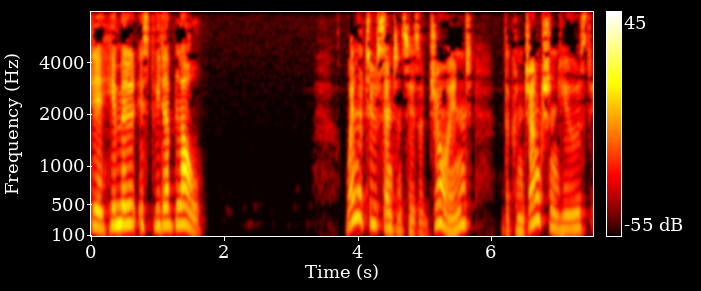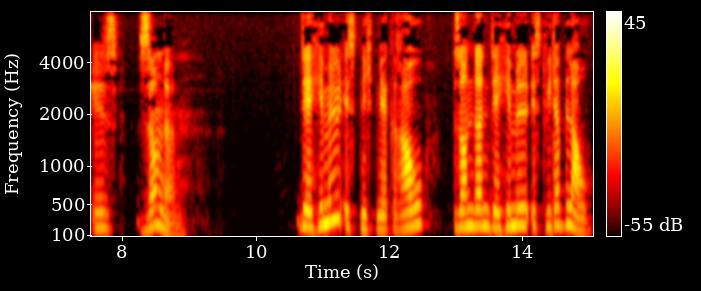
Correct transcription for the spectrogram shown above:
Der Himmel ist wieder blau. When the two sentences are joined, the conjunction used is sondern. Der Himmel ist nicht mehr grau, sondern der Himmel ist wieder blau.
